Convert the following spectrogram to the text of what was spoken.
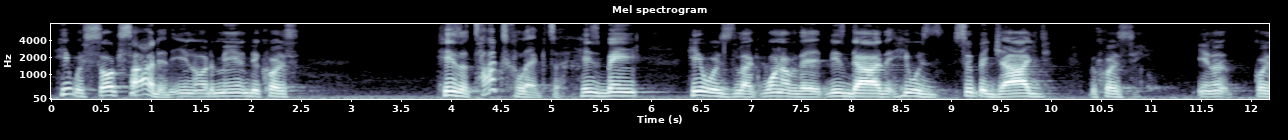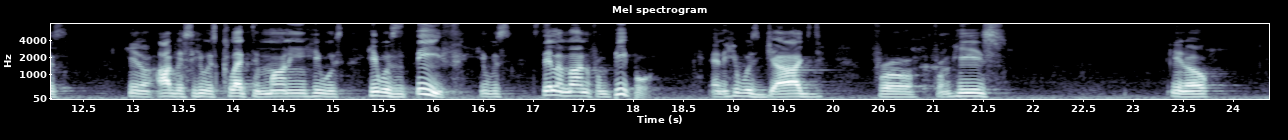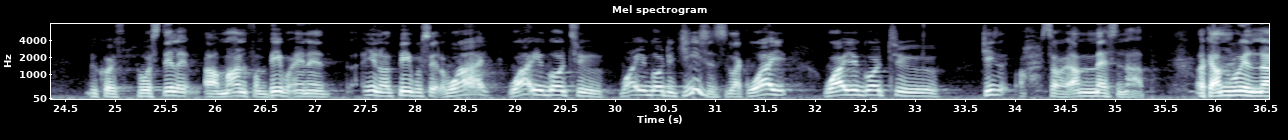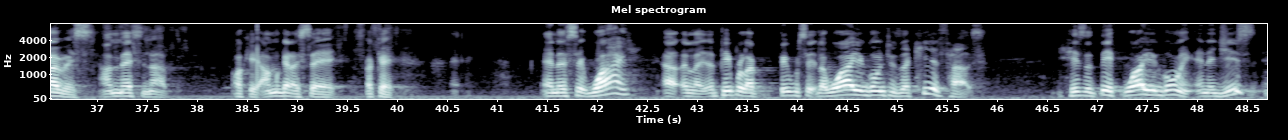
he was so excited, you know what I mean? Because he's a tax collector. He's been, he was like one of the, this guy that he was super judged because, you know, because, you know, obviously he was collecting money. He was, he was a thief. He was still a man from people. And he was judged for, from his, you know, because he was stealing a man from people. And it, you know, people said, why, why you go to, why you go to Jesus? Like, why, why you go to Jesus? Oh, sorry, I'm messing up. Okay, I'm real nervous. I'm messing up. Okay, I'm gonna say it. Okay. And they said, why? Uh, and like people like people said, like, why are you going to Zacchaeus' house? He's a thief. Why are you going? And the Jesus,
